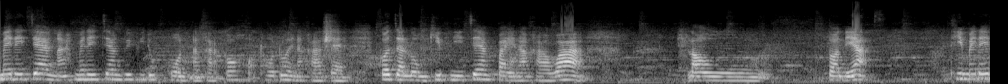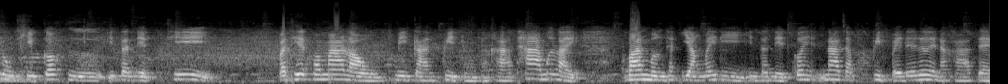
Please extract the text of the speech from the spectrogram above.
ไม่ได้แจ้งนะ ไม่ได้แจ้งพี่ๆทุกคนนะคะ ก็ขอโทษด้วยนะคะ แต่ก็จะลงคลิปนี้แจ้งไปนะคะว่าเราตอนเนี้ย ที่ไม่ได้ลงคลิปก็คืออินเทอร์เน็ตที่ประเทศพม่าเรามีการปิดอยู่นะคะ ถ้าเมื่อไหร่บ้านเมืองยังไม่ดีอินเทอร์เน็ตก็น่าจะปิดไปเรื่อยๆนะคะ แต่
